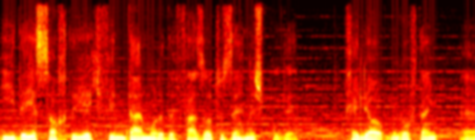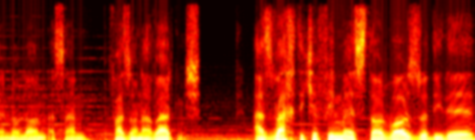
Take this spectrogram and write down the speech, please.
ایده ساخت یک فیلم در مورد فضا تو ذهنش بوده. خیلی ها می‌گفتن نولان اصلا فضانورد میشه. از وقتی که فیلم Star Wars رو دیده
